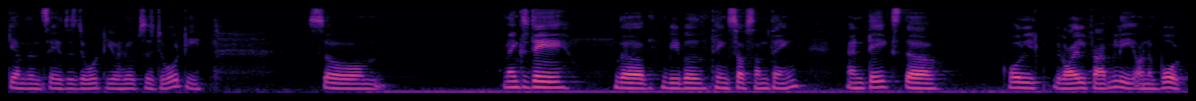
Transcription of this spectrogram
comes and saves his devotee or helps his devotee. So next day, the Birbal thinks of something and takes the whole royal family on a boat.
